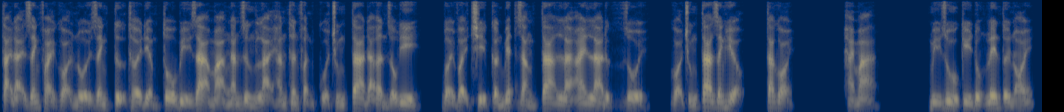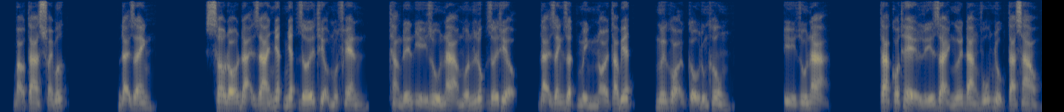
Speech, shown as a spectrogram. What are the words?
tại đại danh phải gọi nổi danh tự thời điểm tổ bị dạ mạ ngăn dừng lại hắn thân phận của chúng ta đã ẩn giấu đi, bởi vậy chỉ cần biết rằng ta là ai là được rồi, gọi chúng ta danh hiệu ta gọi. Hải mã. Mỹ dù kỳ đụng lên tới nói, bảo ta xoáy bức. Đại danh. Sau đó đại gia nhất nhất giới thiệu một phen, thẳng đến ý dù nạ muốn lúc giới thiệu, đại danh giật mình nói ta biết, ngươi gọi cầu đúng không? Ý dù nạ. Ta có thể lý giải ngươi đang vũ nhục ta sao?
